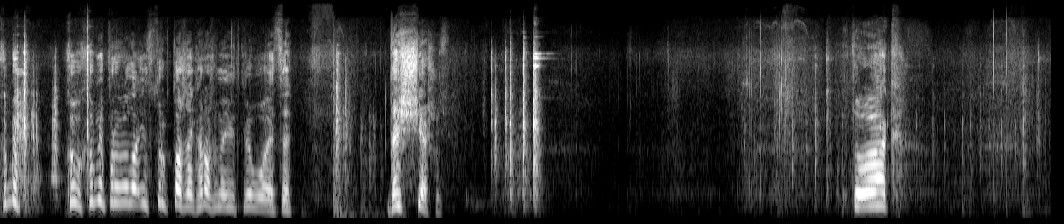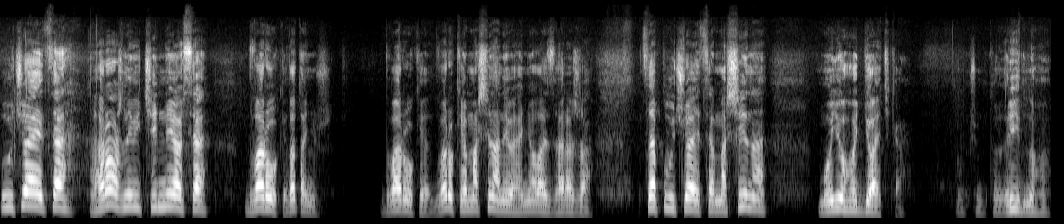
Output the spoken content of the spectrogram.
Хоби, хоби, хоби провела інструктаж, як гараж не відкривається. Да ще щось. Так. Получається, гараж не відчинився два роки, да, Танюш? Два роки. Два роки машина не виганялась з гаража. Це, виходить, машина моєго дядька. В общем-то, рідного.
